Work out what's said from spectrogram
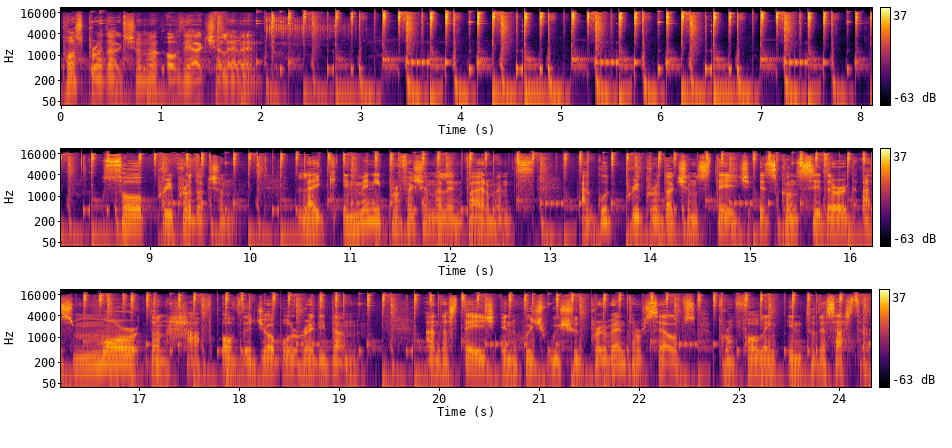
post-production of the actual event. So, pre-production. Like in many professional environments, a good pre-production stage is considered as more than half of the job already done, and a stage in which we should prevent ourselves from falling into disaster.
